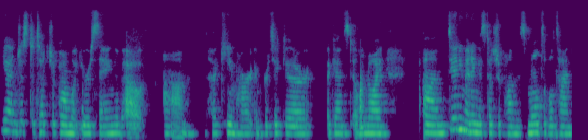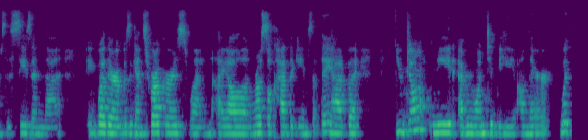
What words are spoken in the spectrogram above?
Yeah, and just to touch upon what you were saying about um, Hakim Hart in particular against Illinois, um, Danny Manning has touched upon this multiple times this season that whether it was against Rutgers when Ayala and Russell had the games that they had, but you don't need everyone to be on there with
